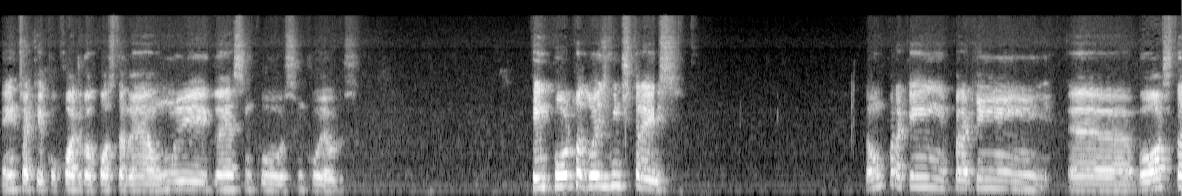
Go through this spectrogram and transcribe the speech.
Entra aqui com o código aposta ganha 1 e ganha 5, 5 euros. Tem Porto a 2,23. Então, para quem, pra quem é, gosta,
